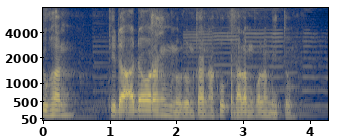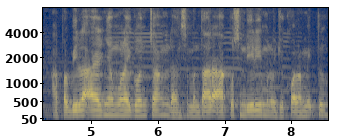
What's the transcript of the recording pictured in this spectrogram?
Tuhan, tidak ada orang yang menurunkan aku ke dalam kolam itu. Apabila airnya mulai goncang dan sementara aku sendiri menuju kolam itu,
